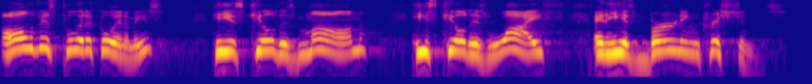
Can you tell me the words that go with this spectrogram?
all of his political enemies. He has killed his mom. He's killed his wife. And he is burning Christians.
